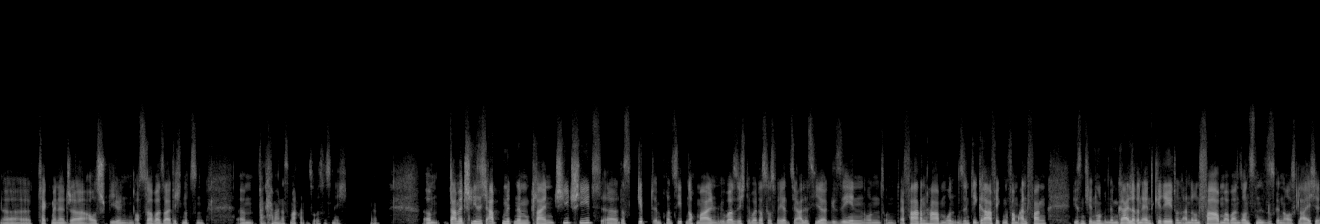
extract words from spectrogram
äh, Tag Manager ausspielen und auch serverseitig nutzen, ähm, dann kann man das machen. So ist es nicht. Ja. Ähm, damit schließe ich ab mit einem kleinen Cheat Sheet. Äh, das gibt im Prinzip nochmal eine Übersicht über das, was wir jetzt ja alles hier gesehen und, und erfahren haben. Unten sind die Grafiken vom Anfang. Die sind hier nur mit einem geileren Endgerät und anderen Farben, aber ansonsten ist es genau das Gleiche.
